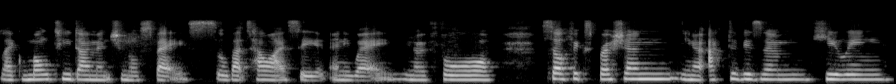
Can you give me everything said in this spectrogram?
like multi-dimensional space so that's how i see it anyway you know for self-expression you know activism healing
